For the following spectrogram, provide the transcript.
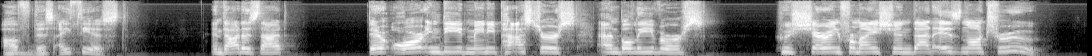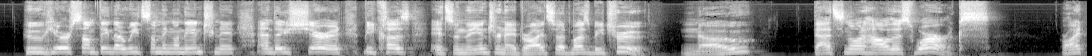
of this atheist, and that is that there are indeed many pastors and believers who share information that is not true, who hear something, they read something on the internet, and they share it because it's in the internet, right? So it must be true. No, that's not how this works, right?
